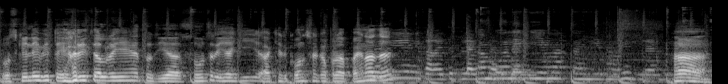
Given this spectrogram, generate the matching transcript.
तो उसके लिए भी तैयारी चल रही है। तो यह सोच रही है कि आखिर कौन सा कपड़ा पहना जाए? हाँ।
